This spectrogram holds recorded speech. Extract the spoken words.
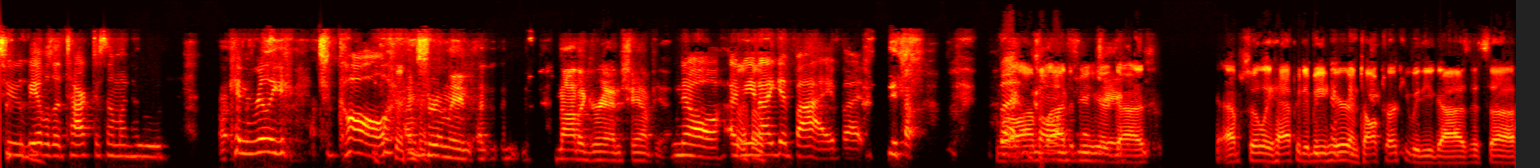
to be able to talk to someone who can really call. I'm certainly not a grand champion. No, I mean I get by, but yeah. But well, I'm glad to be here, guys. Absolutely happy to be here and talk turkey with you guys. It's uh,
